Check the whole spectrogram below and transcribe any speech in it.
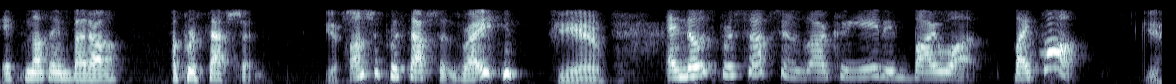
it's nothing but a a perception. Yes. Bunch of perceptions, right? Yeah. And those perceptions are created by what? By thought. Yes.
